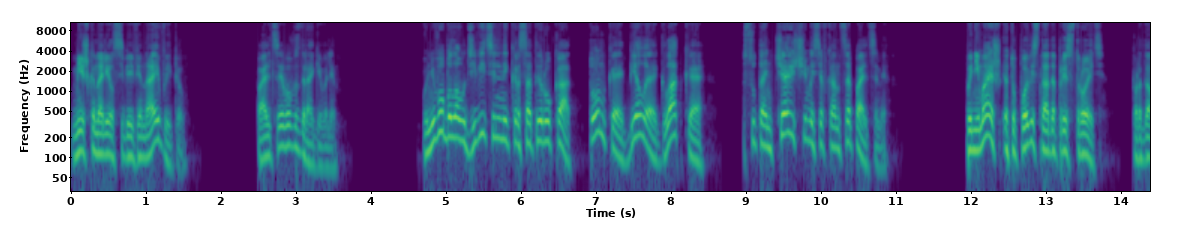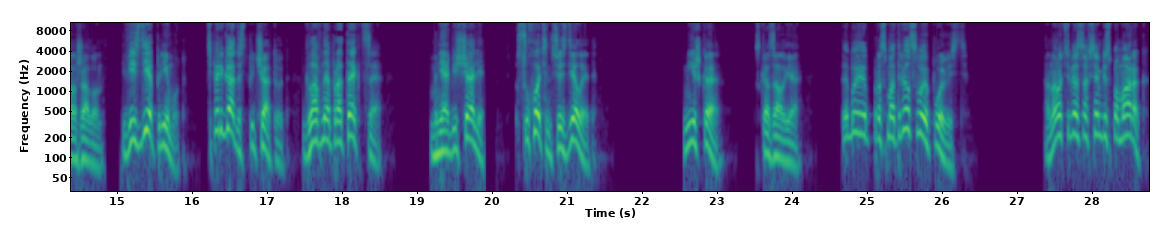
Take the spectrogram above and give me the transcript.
Мишка налил себе вина и выпил. Пальцы его вздрагивали. У него была удивительной красоты рука, тонкая, белая, гладкая, с утончающимися в конце пальцами. «Понимаешь, эту повесть надо пристроить», — продолжал он. «Везде примут. Теперь гадость печатают. Главная протекция. Мне обещали. Сухотин все сделает». «Мишка», — сказал я, — «ты бы просмотрел свою повесть? Она у тебя совсем без помарок».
